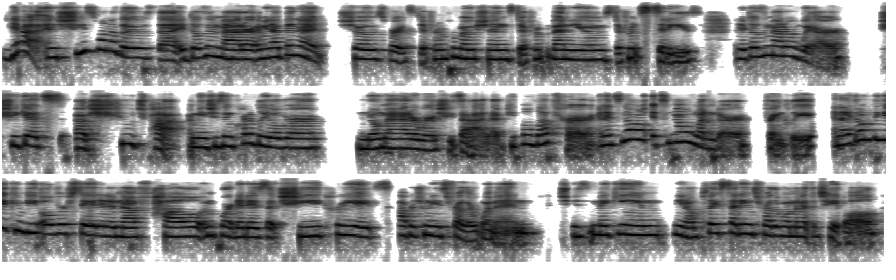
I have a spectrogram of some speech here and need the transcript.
Yeah, and she's one of those that it doesn't matter. I mean, I've been at shows where it's different promotions, different venues, different cities, and it doesn't matter where. She gets a huge pot. I mean, she's incredibly over no matter where she's at. People love her. And it's no it's no wonder, frankly. And I don't think it can be overstated enough how important it is that she creates opportunities for other women. She's making, you know, place settings for other women at the table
